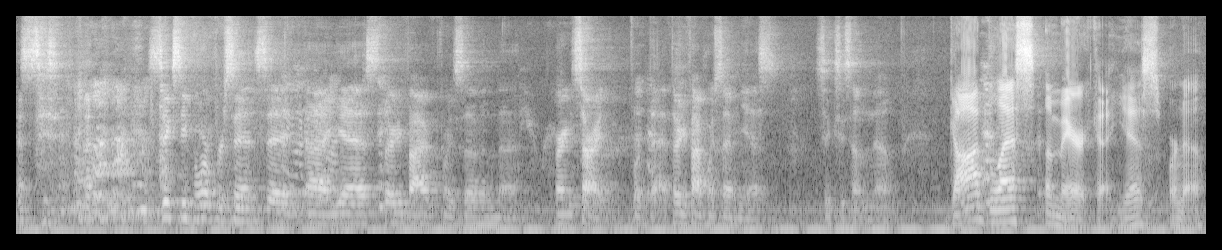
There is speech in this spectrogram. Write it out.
yes. Sixty-four percent said uh, yes, thirty-five point seven. Uh, or sorry, flip that. Thirty-five point seven yes, sixty something no. God bless America. Yes or no?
